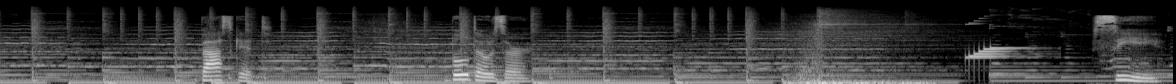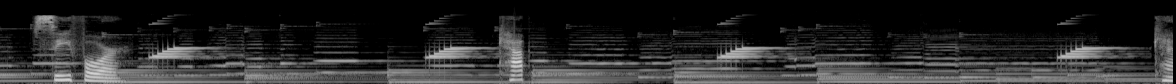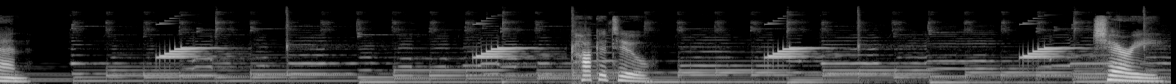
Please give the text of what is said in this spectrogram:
Basket. Bulldozer. C. C4. Cap Can Cockatoo. Cherry.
